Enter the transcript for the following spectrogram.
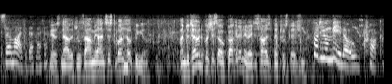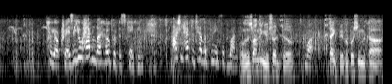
So am I, for that matter. Yes, now that you've found me, I insist upon helping you. I'm determined to push this old crock at any rate as far as the petrol station. What do you mean, old crock? Oh, you're crazy. You haven't a hope of escaping. I shall have to tell the police at once. Well, there's one thing you should do. What? Thank me for pushing the car.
